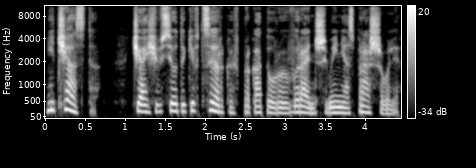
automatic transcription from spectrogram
«Не часто», Чаще все таки в церковь, про которую вы раньше меня спрашивали».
